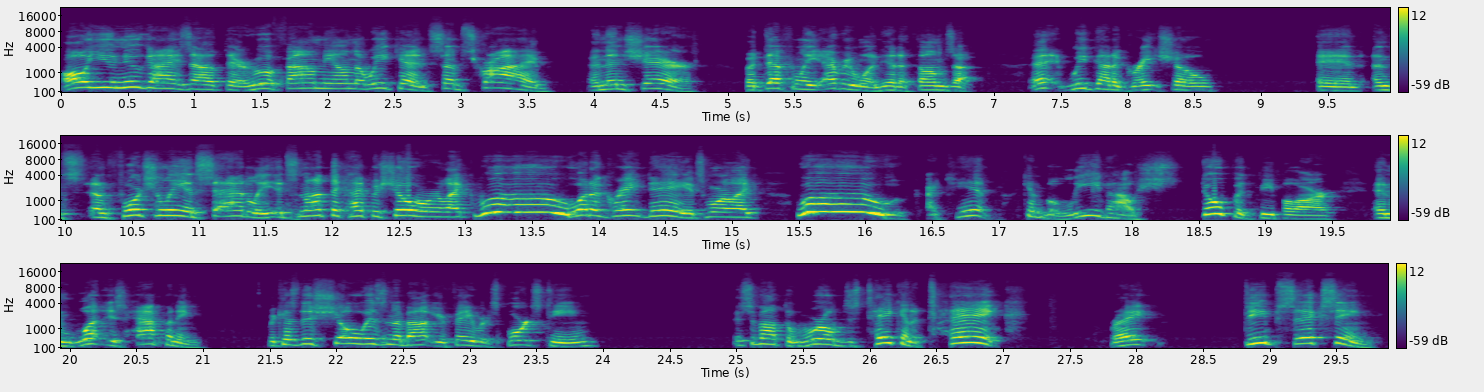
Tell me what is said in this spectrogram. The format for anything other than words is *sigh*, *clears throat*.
All you new guys out there who have found me on the weekend, subscribe and then share. But definitely everyone hit a thumbs up. Eh, We've got a great show. And un- unfortunately and sadly, it's not the type of show where we're like, woo, what a great day. It's more like, woo, I can't, believe how stupid people are and what is happening. Because this show isn't about your favorite sports team. It's about the world just taking a tank, right? Deep sixing,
